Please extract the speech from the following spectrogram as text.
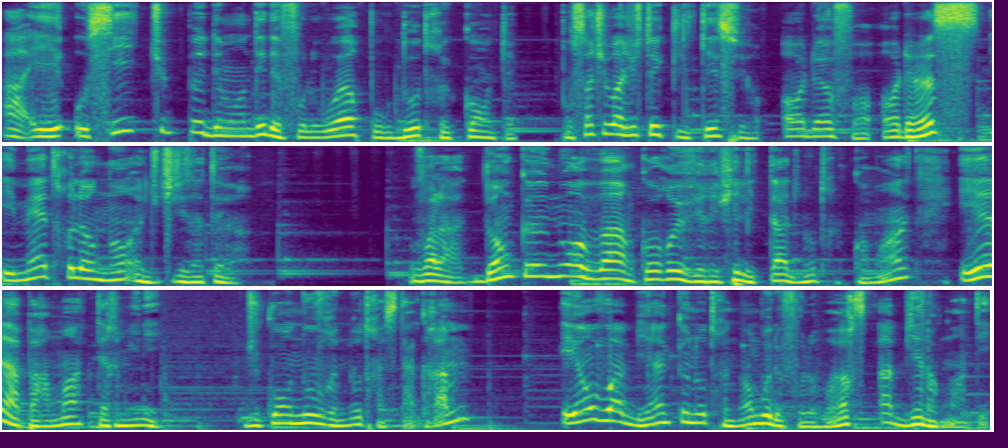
Ah, et aussi, tu peux demander des followers pour d'autres comptes. Pour ça, tu vas juste cliquer sur Order for Others et mettre leur nom d'utilisateur. Voilà, donc nous on va encore vérifier l'état de notre commande et elle est apparemment terminée. Du coup, on ouvre notre Instagram et on voit bien que notre nombre de followers a bien augmenté.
